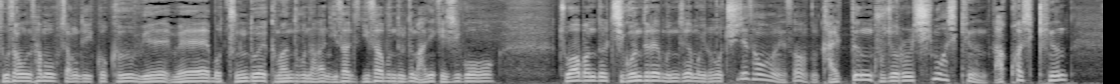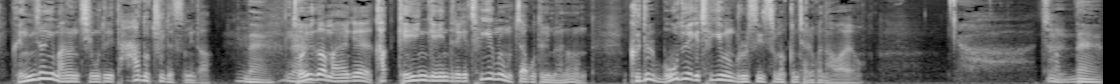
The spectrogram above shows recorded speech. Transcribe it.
조상훈 사무국장도 있고 그 위에 외에 뭐 중도에 그만두고 나간 이사 이사분들도 많이 계시고 조합원들 직원들의 문제 뭐 이런 거 취재 상황에서 그 갈등 구조를 심화시키는 악화시키는 굉장히 많은 징후들이 다 노출됐습니다. 네. 저희가 만약에 각 개인 개인들에게 책임을 묻자고 들면은 그들 모두에게 책임을 물을 수 있을 만큼 자료가 나와요. 참. 음, 네.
